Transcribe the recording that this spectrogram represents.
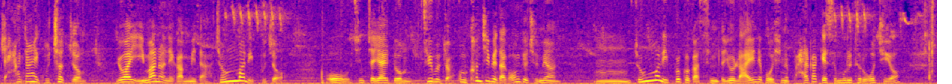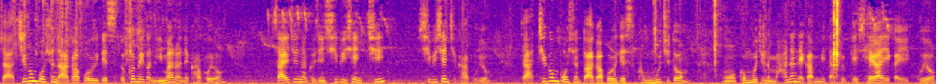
짱짱하게 굳혔죠. 요 아이 2만원에 갑니다. 정말 이쁘죠? 오, 진짜 이 아이도 집을 조금 큰 집에다가 옮겨주면, 음, 정말 이쁠 것 같습니다. 요 라인에 보시면 빨갛게 해서 물이 들어오지요. 자, 지금 보시는 아가보이데스도 금액은 2만원에 가고요. 사이즈는 그전 12cm, 12cm 가고요. 자, 지금 보시는 또 아가보이데스 건무지도 어, 건무지는 만 원에 갑니다. 이렇게 새 아이가 있고요.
